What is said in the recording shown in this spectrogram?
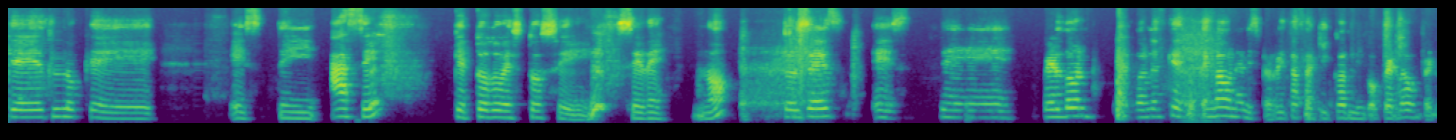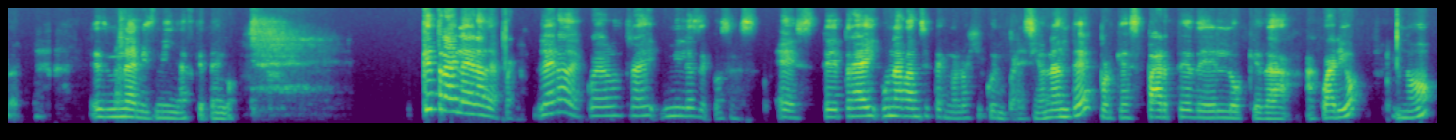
¿Qué es lo que este, hace que todo esto se, se dé, ¿no? Entonces, este, perdón, perdón, es que tengo a una de mis perritas aquí conmigo, perdón, perdón. Es una de mis niñas que tengo. ¿Qué trae la era de acuerdo? La era de acuerdo trae miles de cosas. Este, trae un avance tecnológico impresionante porque es parte de lo que da Acuario, ¿no?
